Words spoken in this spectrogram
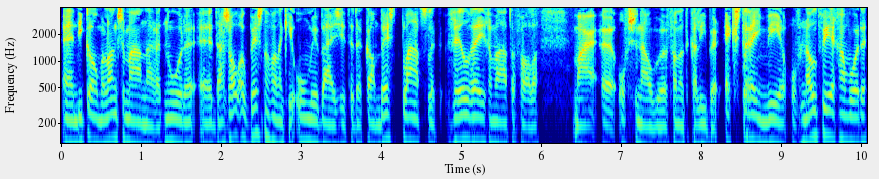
En die komen langzaamaan naar het noorden. Eh, daar zal ook best nog wel een keer onweer bij zitten. Er kan best plaatselijk veel regenwater vallen. Maar of ze nou van het kaliber extreem weer of noodweer gaan worden...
